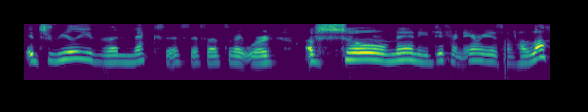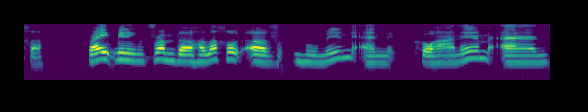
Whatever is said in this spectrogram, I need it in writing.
it's really the nexus, if that's the right word, of so many different areas of halacha, right? Meaning from the halachot of mumin and kohanim and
